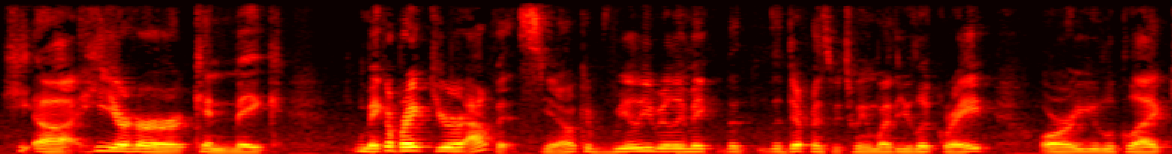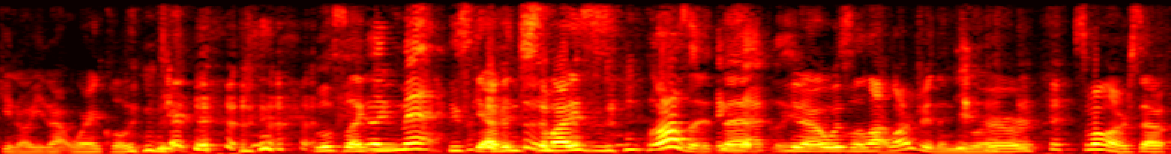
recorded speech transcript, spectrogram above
He uh, he or her can make make or break your outfits. You know, it could really really make the the difference between whether you look great or you look like you know you're not wearing clothing that looks like, Like, you, you scavenged somebody's closet that Exactly. you know was a lot larger than you were or smaller. So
